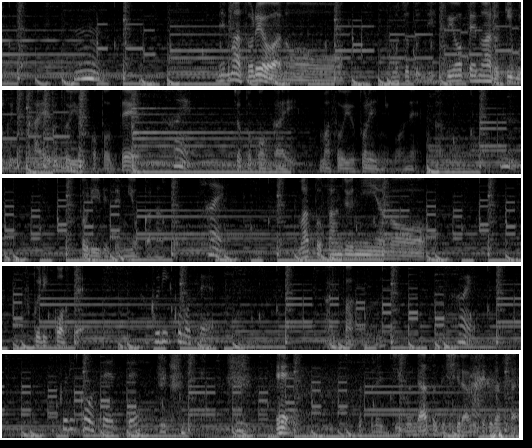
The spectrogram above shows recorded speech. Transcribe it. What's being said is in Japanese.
るうん。とでまあそれをあのもうちょっと実用性のある筋肉に変えるということではちょっと今回、まあ、そういうトレーニングをね、取り入れてみようかなと、はい。まあ、あと単純にあの福利厚生。福利厚生。iPark のね。はい。福利厚生って？えちょっとそれ自分で後で調べてください。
